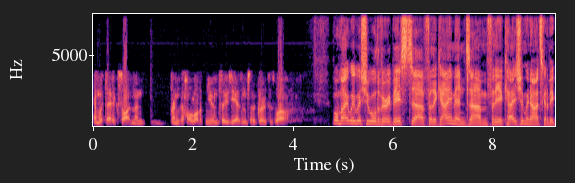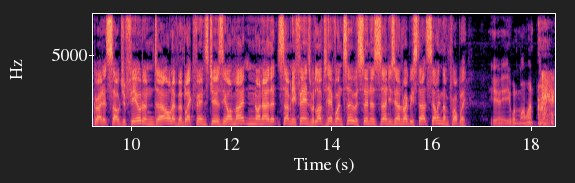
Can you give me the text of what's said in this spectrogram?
and with that excitement brings a whole lot of new enthusiasm to the group as well. Well, mate, we wish you all the very best uh, for the game and um, for the occasion. We know it's going to be great at Soldier Field, and uh, I'll have my Black Ferns jersey on, mate. And I know that so many fans would love to have one too as soon as uh, New Zealand Rugby starts selling them properly. Yeah, you wouldn't mind one.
